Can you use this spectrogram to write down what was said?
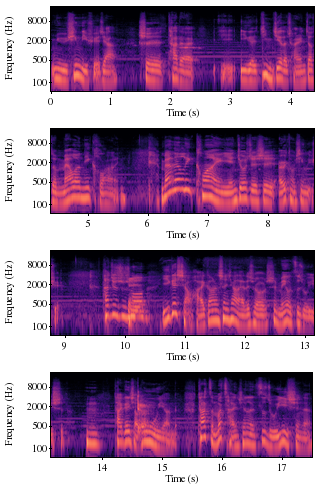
女心理学家，是她的一一个进阶的传人，叫做 Melanie Klein。Melanie Klein 研究的是儿童心理学，她就是说，嗯。一个小孩刚生下来的时候是没有自主意识的，嗯，他跟小动物一样的，他怎么产生了自主意识呢？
